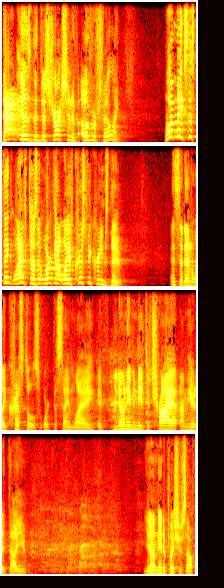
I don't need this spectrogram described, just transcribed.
That is the destruction of overfilling. What makes us think life doesn't work that way if Krispy Kremes do? Incidentally, Krystals work the same way. If you don't even need to try it, I'm here to tell you. You don't need to push yourself.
